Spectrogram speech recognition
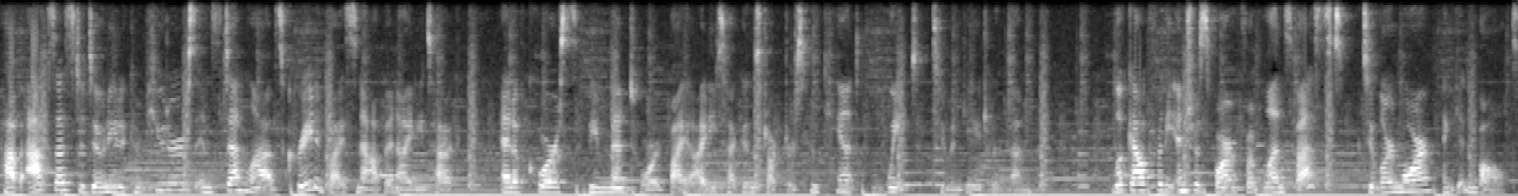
have access to donated computers and STEM labs created by SNAP and ID Tech, and of course, be mentored by ID Tech instructors who can't wait to engage with them. Look out for the interest form from LensFest to learn more and get involved.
